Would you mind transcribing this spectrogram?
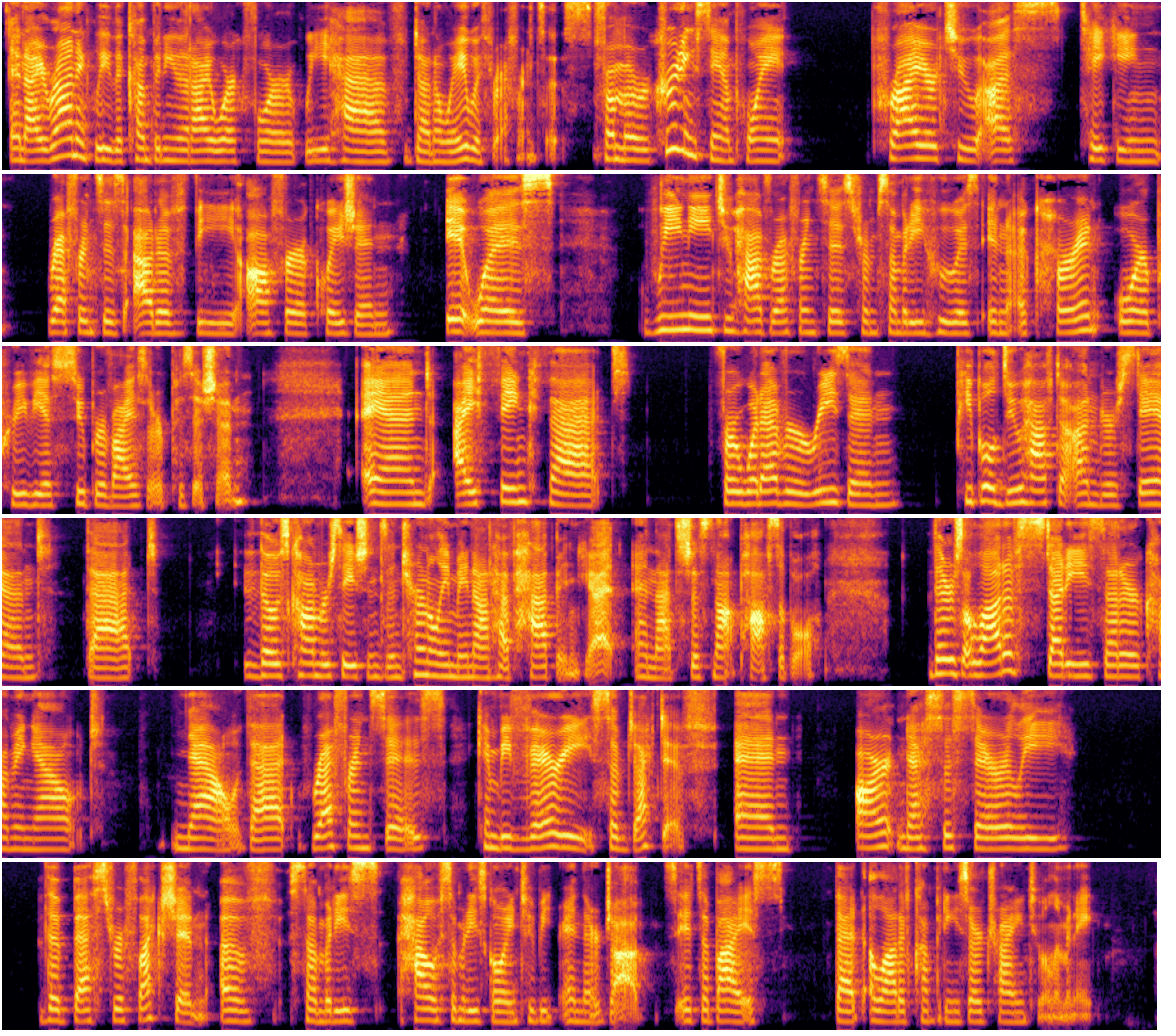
and ironically, the company that I work for, we have done away with references. From a recruiting standpoint, prior to us taking references out of the offer equation, it was we need to have references from somebody who is in a current or previous supervisor position. And I think that for whatever reason, people do have to understand that those conversations internally may not have happened yet, and that's just not possible. There's a lot of studies that are coming out now that references can be very subjective and aren't necessarily the best reflection of somebody's how somebody's going to be in their job. It's, it's a bias that a lot of companies are trying to eliminate.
